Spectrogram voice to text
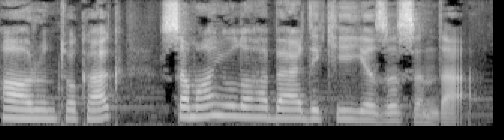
Harun Tokak Samanyolu Haber'deki yazısında.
